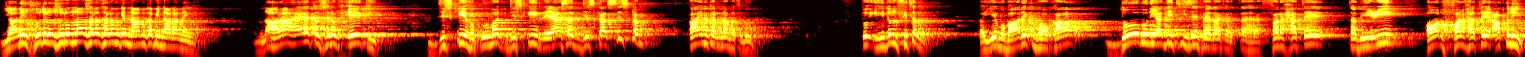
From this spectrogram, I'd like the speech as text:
یعنی خود رسول اللہ صلی اللہ علیہ وسلم کے نام کا بھی نعرہ نہیں ہے۔ نعرہ ہے تو صرف ایک ہی، جس کی حکومت، جس کی ریاست، جس کا سسٹم قائم کرنا مطلوب ہے۔ تو عید الفطر کا یہ مبارک موقع دو بنیادی چیزیں پیدا کرتا ہے، فرحت طبیعی اور فرحت عقلی۔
